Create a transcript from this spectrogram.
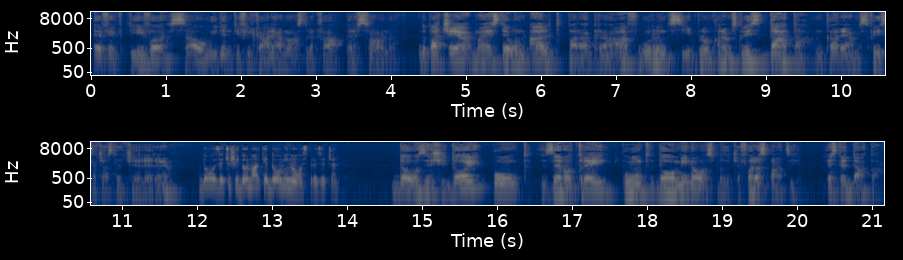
efectivă sau identificarea noastră ca persoană. După aceea mai este un alt paragraf, un rând simplu, în care am scris data în care am scris această cerere. 22 martie 2019. 22.03.2019, fără spații. Este data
